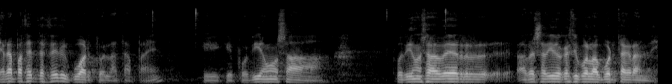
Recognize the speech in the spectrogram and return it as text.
para hacer tercero y cuarto en la etapa, ¿eh? que, podíamos, podíamos haber, haber salido casi por la puerta grande,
